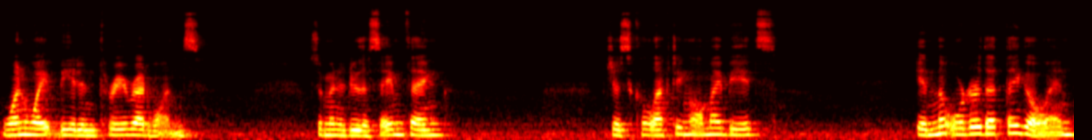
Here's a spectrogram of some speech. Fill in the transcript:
one white bead and three red ones. So I'm gonna do the same thing just collecting all my beads in the order that they go in.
